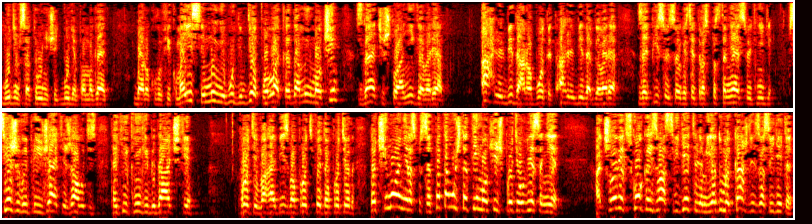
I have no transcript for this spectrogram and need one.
Будем сотрудничать, будем помогать. Баракулуфикум. А если мы не будем делать, то Аллах, когда мы молчим, знаете, что они говорят. Ахлюль бида работает, ахлюль бида говорят, записывают свои кассеты, распространяют свои книги. Все же вы приезжаете, жалуетесь, такие книги бедачки, против вагабизма, против этого, против этого. Почему они распространяют? Потому что ты молчишь, противовеса нет. А человек, сколько из вас свидетелями, я думаю, каждый из вас свидетель,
